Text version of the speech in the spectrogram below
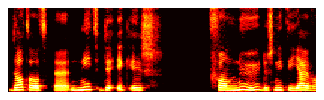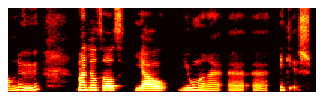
dat dat uh, niet de ik is van nu, dus niet de jij van nu, maar dat dat jouw jongere uh, uh, ik is.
